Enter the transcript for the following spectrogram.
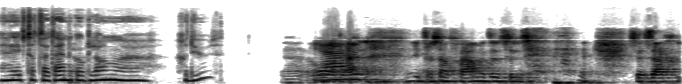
En heeft dat uiteindelijk ook lang uh, geduurd? Ja, ja interessant verhaal. Want ze, ze, zag,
